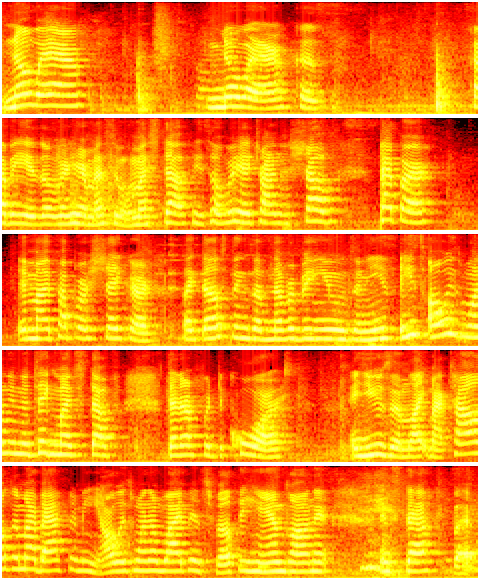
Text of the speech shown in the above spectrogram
Nowhere. Nowhere because hubby is over here messing with my stuff. He's over here trying to shove Pepper in my pepper shaker. Like those things have never been used and he's he's always wanting to take my stuff that are for decor and use them. Like my towels in my bathroom, he always want to wipe his filthy hands on it and stuff. But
